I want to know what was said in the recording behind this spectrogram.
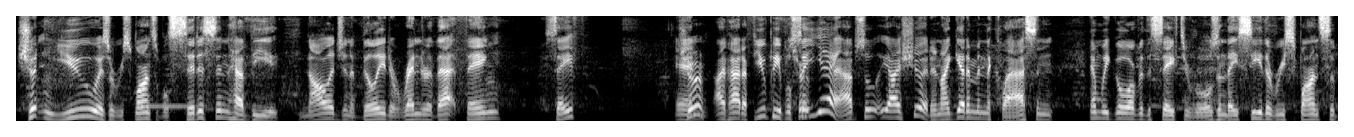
Shouldn't you, as a responsible citizen, have the knowledge and ability to render that thing safe? And Sure. I've had a few people say, "Yeah, absolutely, I should," and I get them in the class, and and we go over the safety rules, and they see the responsi-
